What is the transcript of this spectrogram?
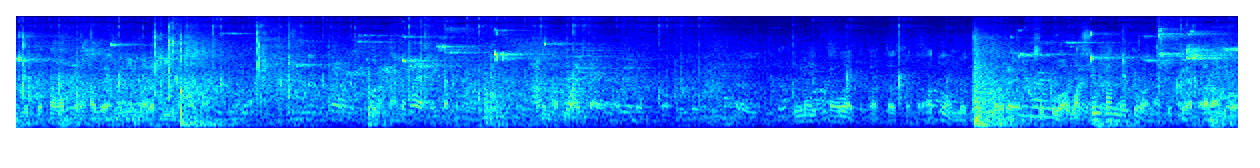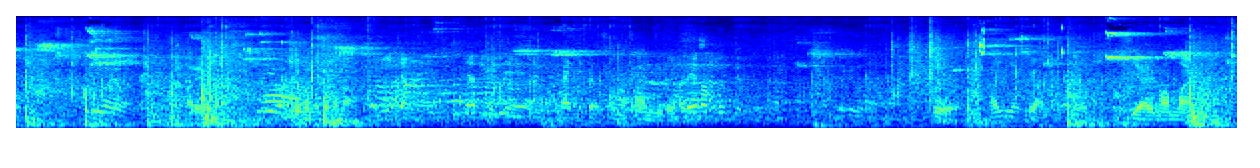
めっちゃ下がってるはずやのにまだ B のままあそこは痛いね今一回終わって買ったやつだからあとはもう全部俺つくわまあ審判だけはなちょっとやったらんとあれやから自分のとこな兄ちゃんやってて帰ってきたらそんな感じであれまくってるそう最悪やん気合満々やん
